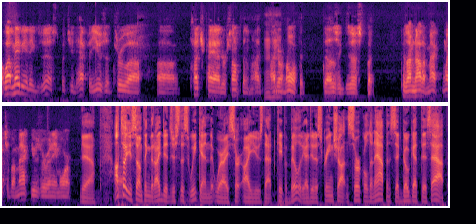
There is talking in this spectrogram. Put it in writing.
well, maybe it exists, but you'd have to use it through a, a touchpad or something. I, I Mhm. don't know if it does exist, but because I'm not a Mac much of a Mac user anymore. yeah. I'll tell you something that I did just this weekend that where I I used that capability. I did a screenshot and circled an app and said, "Go get this app."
